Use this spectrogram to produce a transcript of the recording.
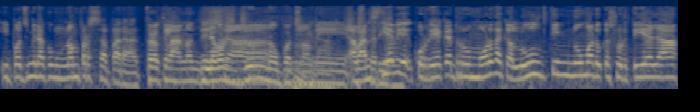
i pots mirar cognom per separat. Però clar, no et deixa... Llavors junt no ho pots mirar. i- Això Abans estaria hi havia, corria aquest rumor de que l'últim número que sortia allà,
